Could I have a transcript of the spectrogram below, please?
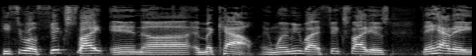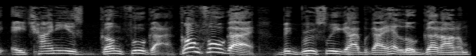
he threw a fixed fight in uh, in Macau, and what I mean by a fixed fight is they had a, a Chinese gung fu guy, gung fu guy, big Bruce Lee type of guy He had a little gut on him.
